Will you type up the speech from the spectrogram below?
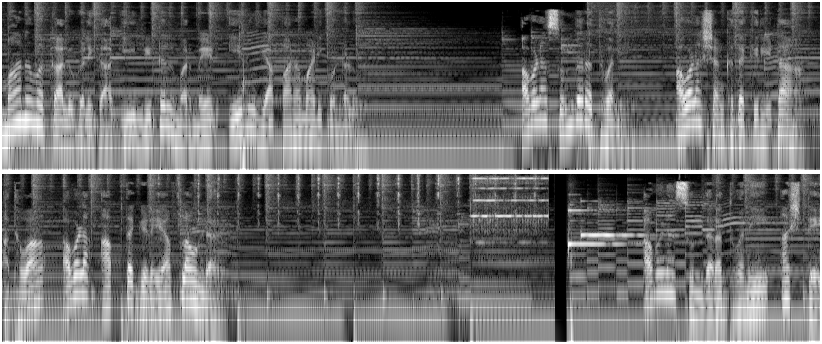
ಮಾನವ ಕಾಲುಗಳಿಗಾಗಿ ಲಿಟಲ್ ಮರ್ಮೇಡ್ ಏನು ವ್ಯಾಪಾರ ಮಾಡಿಕೊಂಡಳು? ಅವಳ ಸುಂದರ ಧ್ವನಿ, ಅವಳ ಶಂಖದ ಕಿರೀಟ ಅಥವಾ ಅವಳ ಆಪ್ತ ಗೆಳೆಯ ಫ್ಲೌಂಡರ್? ಅವಳ ಸುಂದರ ಧ್ವನಿ ಅಷ್ಟೇ.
